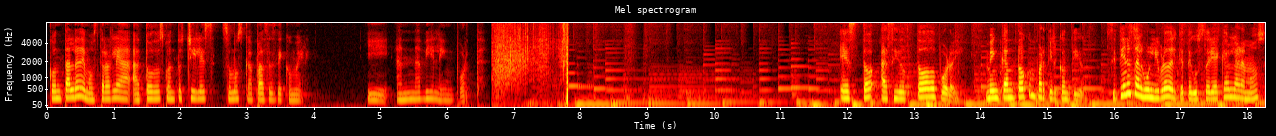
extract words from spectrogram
con tal de demostrarle a, a todos cuántos chiles somos capaces de comer. Y a nadie le importa. Esto ha sido todo por hoy. Me encantó compartir contigo. Si tienes algún libro del que te gustaría que habláramos,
